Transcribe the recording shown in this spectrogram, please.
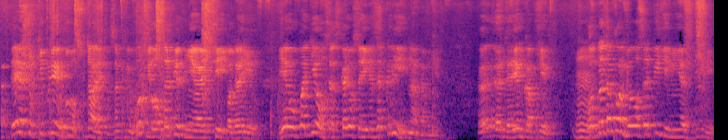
Да я, чтобы теплее было, сюда это закрыл. Вот велосипед мне Алексей подарил. Я его поделал, сейчас колеса или заклеить надо мне. Э, Это ремкомплект. М. Вот на таком велосипеде меня сбили.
